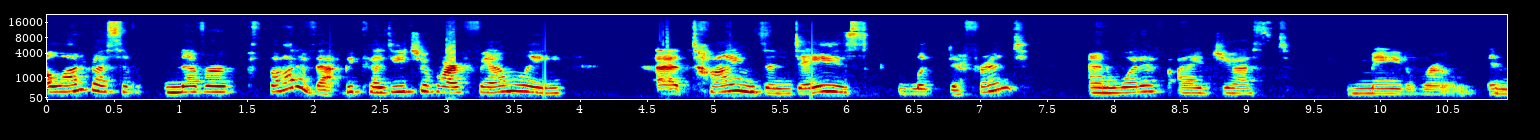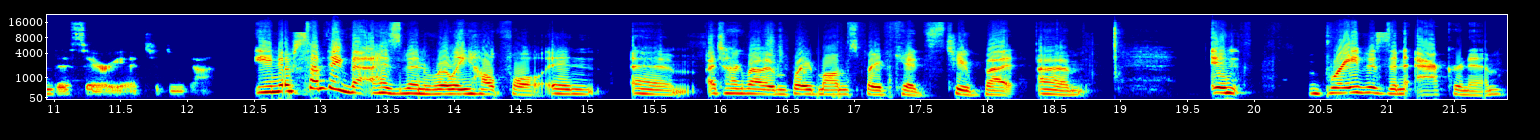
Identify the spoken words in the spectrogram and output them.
a lot of us have never thought of that because each of our family uh, times and days look different. And what if I just made room in this area to do that? You know, something that has been really helpful, and um, I talk about it in Brave Moms, Brave Kids too, but um, in Brave is an acronym,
